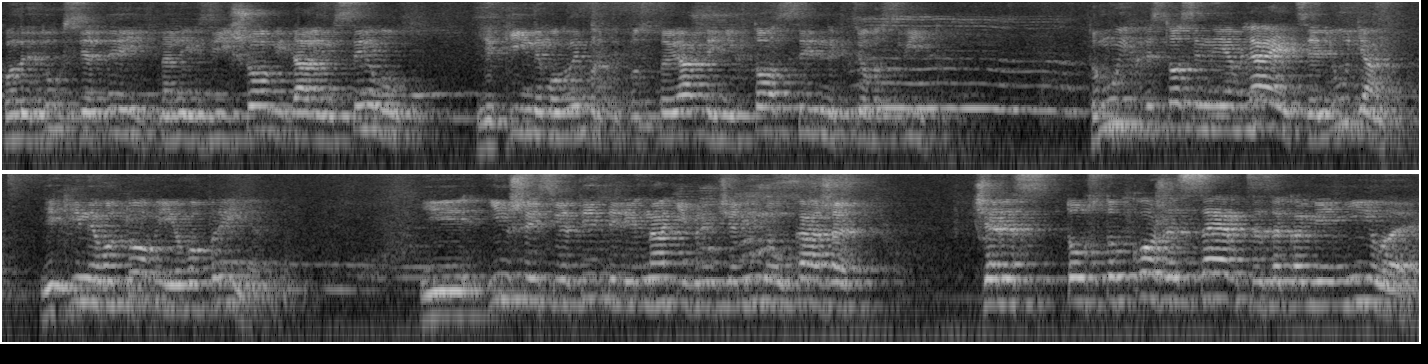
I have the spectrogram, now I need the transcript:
коли Дух Святий на них зійшов і дав їм силу, якій не могли протистояти ніхто з сильних цього світу. Тому і Христос і не являється людям, які не готові його прийняти. І інший святитель Ігнатій Бринчанинов каже, через товстокоже серце закам'яніле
